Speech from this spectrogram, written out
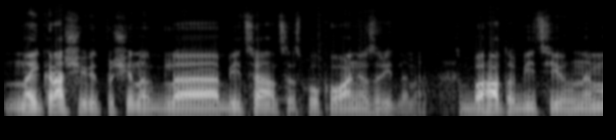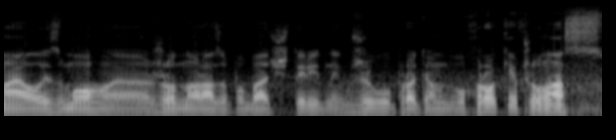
Найкращий відпочинок для бійця це спілкування з рідними. Багато бійців не мали змоги жодного разу побачити рідних вживу протягом двох років. У нас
